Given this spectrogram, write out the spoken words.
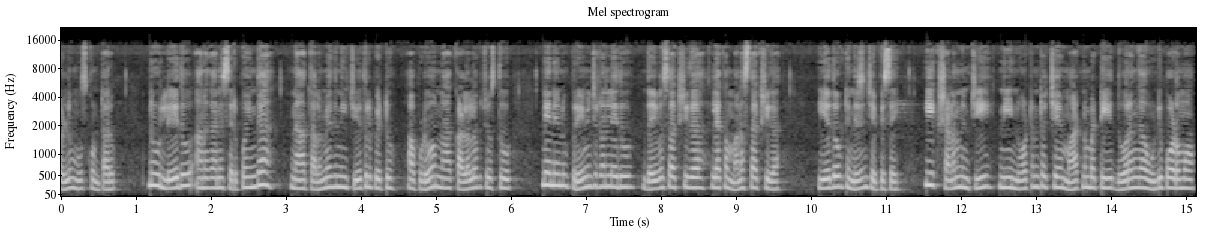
కళ్ళు మూసుకుంటారు. నువ్వు లేదు అనగానే సరిపోయిందా? నా తల మీద నీ చేతులు పెట్టు. అప్పుడు నా కళ్ళలోకి చూస్తూ నేను నిన్ను ప్రేమించడం లేదు దైవసాక్షిగా లేక మనస్సాక్షిగా. ఏదో ఒకటి నిజం చెప్పేశాయి. ఈ క్షణం నుంచి నీ నోటంటొచ్చే మాటను బట్టి దూరంగా ఉండిపోవడమో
